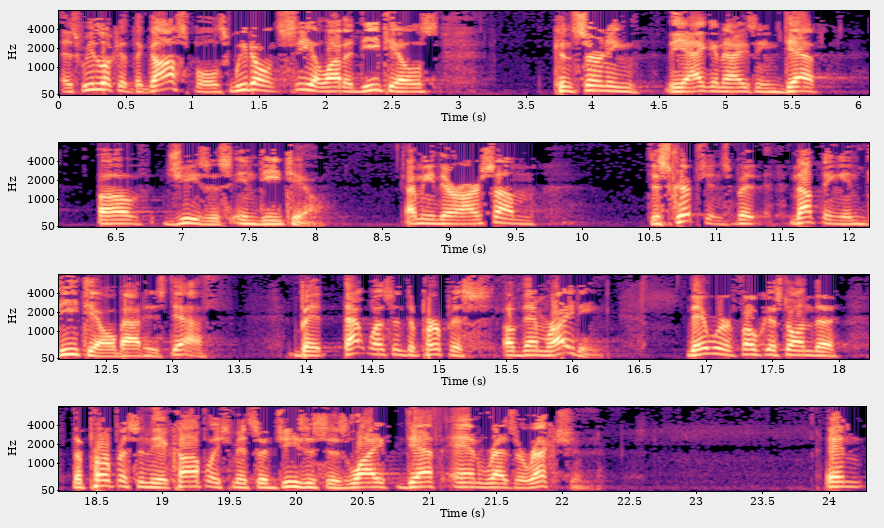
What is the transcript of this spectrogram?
as we look at the Gospels, we don't see a lot of details concerning the agonizing death of Jesus in detail. I mean, there are some descriptions, but nothing in detail about his death. But that wasn't the purpose of them writing. They were focused on the, the purpose and the accomplishments of Jesus' life, death, and resurrection. And,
